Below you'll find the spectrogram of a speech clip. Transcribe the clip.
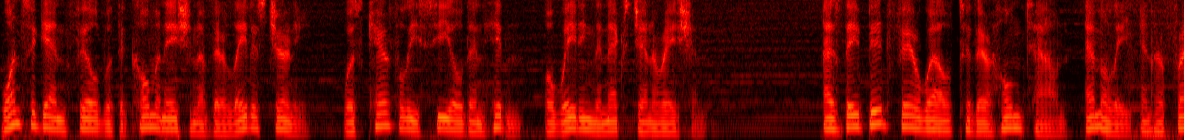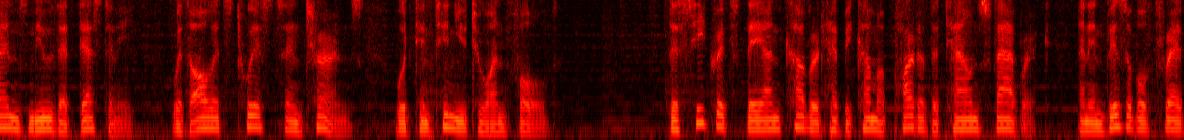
once again filled with the culmination of their latest journey, was carefully sealed and hidden, awaiting the next generation. As they bid farewell to their hometown, Emily and her friends knew that destiny, with all its twists and turns, would continue to unfold. The secrets they uncovered had become a part of the town's fabric, an invisible thread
